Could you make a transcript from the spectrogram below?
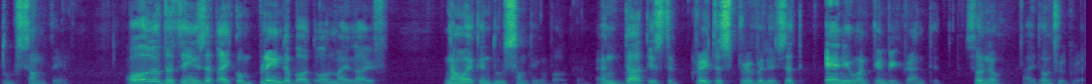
do something. All of the things that I complained about all my life, now I can do something about them. And that is the greatest privilege that anyone can be granted. So no, I don't regret.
